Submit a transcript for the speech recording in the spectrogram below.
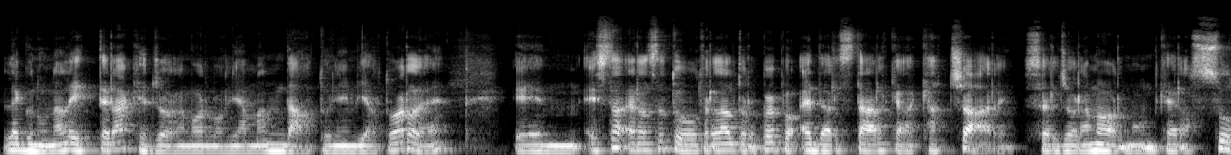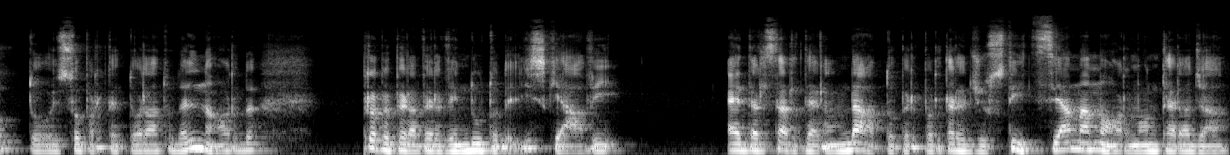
leggono una lettera che Jorah Mormont gli ha mandato, gli ha inviato al re, Ehm, e, sta- era stato tra l'altro proprio Eddard Stark a cacciare Ser Jorah Mormont, che era sotto il suo protettorato del nord, proprio per aver venduto degli schiavi. Eddard Stark era andato per portare giustizia, ma Mormont era già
